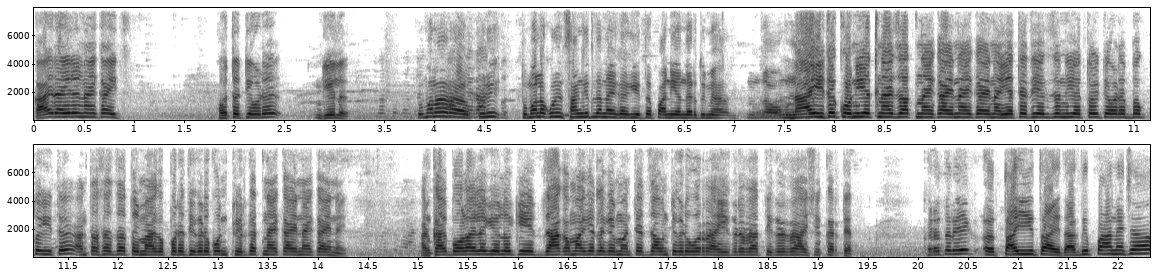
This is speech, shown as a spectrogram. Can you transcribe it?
काय राहिलं नाही काहीच. होतं तेवढं गेलं. तुम्हाला कुणी तुम्हाला कोणी सांगितलं नाही का की इथं पाणी येणार तुम्ही इथून जावा म्हणून? नाही इथं कोणी येत नाही जात नाही काय नाही काय नाही. येतात एक जण येतोय तेवढं बघतो इथं आणि तसाच जातोय. मागं परत इकडे कोणी फिरकत नाही काय नाही काय नाही. आणि काय बोलायला गेलो की जागा मागितलं की म्हणतात जाऊन तिकडे वर राहा इकडे राहा तिकडे राहा असे करतात. खरं तर एक अ, ताई इथं आहेत. अगदी पाण्याच्या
